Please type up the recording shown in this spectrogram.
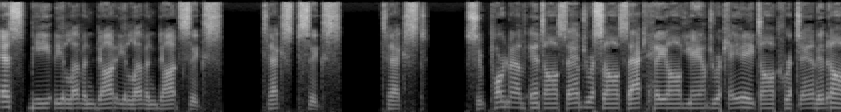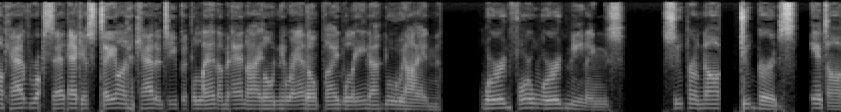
SB 11.11.6. Text 6. Text. Suparnav etas adrasa sakhaya yadrakayata kratanida kavrakset ekastaya hakadati pipalanam anio nirano pibalina buain. Word for word meanings. Suparna, two birds, ita, uh,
